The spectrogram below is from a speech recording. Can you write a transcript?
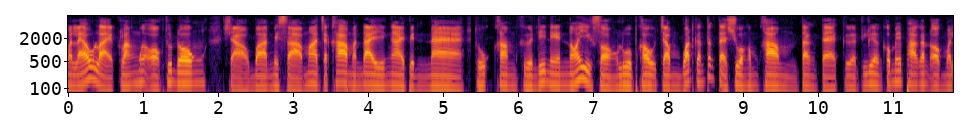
มาแล้วหลายครั้งเมื่อออกทุดง ชาวบ้านไม่สามารถจะฆ่ามันได้ง่ายเป็นแน่ทุกค่ำคืนที่เนนน้อยอีกสองรูปเข้าจำวัดกันตั้งแต่ช่วงค่ำๆตั้งแต่เกิดเรื่องก็ไม่พากันออกมา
